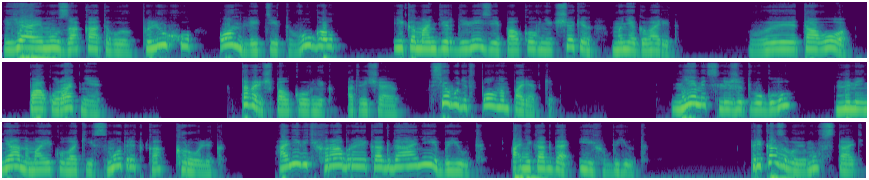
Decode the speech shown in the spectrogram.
Я ему закатываю плюху, он летит в угол, и командир дивизии, полковник Щекин, мне говорит, «Вы того, поаккуратнее». «Товарищ полковник», — отвечаю, «все будет в полном порядке». Немец лежит в углу, на меня, на мои кулаки смотрит, как кролик. Они ведь храбрые, когда они бьют, а не когда их бьют. Приказываю ему встать,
